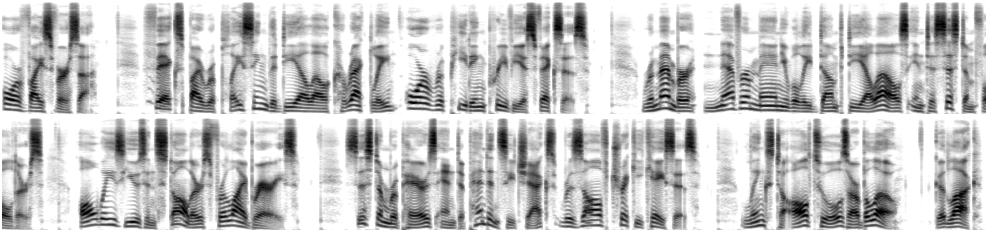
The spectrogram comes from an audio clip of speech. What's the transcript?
or vice versa. Fix by replacing the DLL correctly or repeating previous fixes. Remember, never manually dump DLLs into system folders. Always use installers for libraries. System repairs and dependency checks resolve tricky cases. Links to all tools are below. Good luck!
